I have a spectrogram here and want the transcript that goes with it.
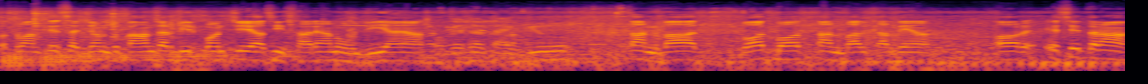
ਪਤਵੰਤੇ ਸੱਜਣ ਦੁਕਾਨਦਾਰ ਵੀਰ ਪਹੁੰਚੇ ਅਸੀਂ ਸਾਰਿਆਂ ਨੂੰ ਜੀ ਆਇਆਂ। ਓਕੇ ਸਰ ਥੈਂਕ ਯੂ ਧੰਨਵਾਦ ਬਹੁਤ ਬਹੁਤ ਧੰਨਵਾਦ ਕਰਦੇ ਹਾਂ ਔਰ ਇਸੇ ਤਰ੍ਹਾਂ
